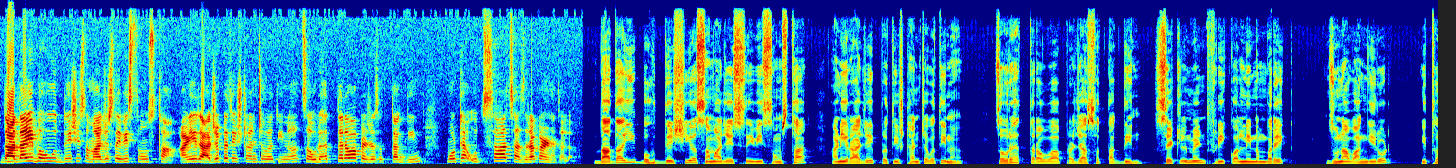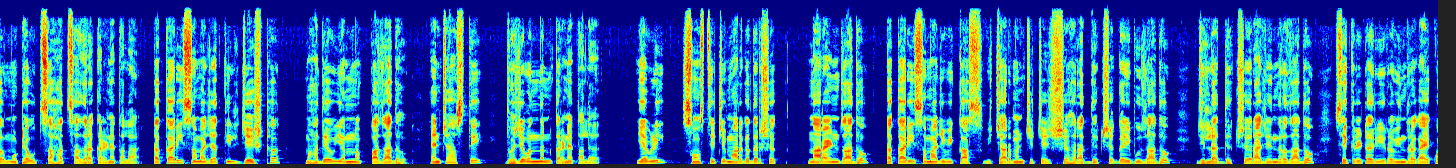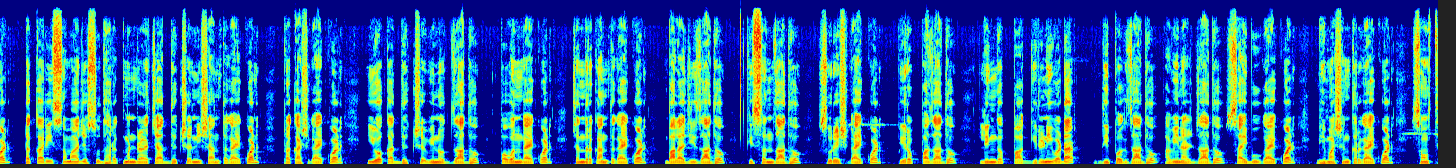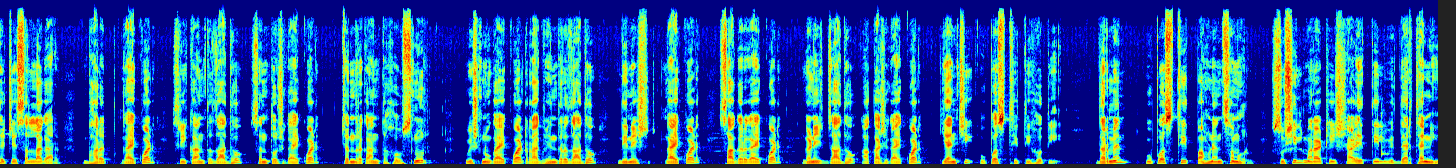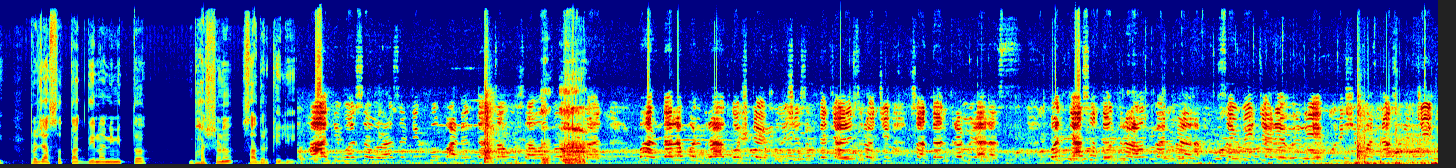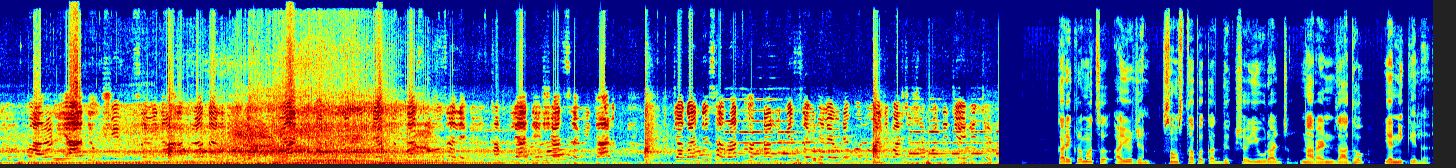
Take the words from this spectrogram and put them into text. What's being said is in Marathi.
दादाई बहुउद्देशी समाजसेवी संस्था आणि राजप्रतिष्ठानच्या वतीनं चौऱ्याहत्तरावा प्रजासत्ताक दिन मोठ्या उत्साहात साजरा करण्यात आला. दादाई बहुउद्देशीय समाजसेवी संस्था आणि राजे प्रतिष्ठानच्या वतीनं चौऱ्याहत्तरावा प्रजासत्ताक दिन सेटलमेंट फ्री कॉलनी नंबर एक जुना वांगी रोड इथं मोठ्या उत्साहात साजरा करण्यात आला. टकारी समाजातील ज्येष्ठ महादेव यमनप्पा जाधव यांच्या हस्ते ध्वजवंदन करण्यात आलं. यावेळी संस्थेचे मार्गदर्शक नारायण जाधव टकारी समाज विकास विचार मंचचे शहराध्यक्ष गैबू जाधव जिल्हाध्यक्ष राजेंद्र जाधव सेक्रेटरी रवींद्र गायकवाड टकारी समाज सुधारक मंडळाचे अध्यक्ष निशांत गायकवाड प्रकाश गायकवाड युवक अध्यक्ष विनोद जाधव पवन गायकवाड चंद्रकांत गायकवाड बालाजी जाधव किसन जाधव सुरेश गायकवाड पिरप्पा जाधव लिंगप्पा गिरणीवडार दीपक जाधव अविनाश जाधव साईबू गायकवाड भीमाशंकर गायकवाड संस्थेचे सल्लागार भारत गायकवाड श्रीकांत जाधव संतोष गायकवाड चंद्रकांत हौसनूर विष्णू गायकवाड राघवेंद्र जाधव दिनेश गायकवाड सागर गायकवाड गणेश जाधव आकाश गायकवाड यांची उपस्थिती होती. दरम्यान उपस्थित पाहुण्यांसमोर सुशील मराठी शाळेतील विद्यार्थ्यांनी प्रजासत्ताक दिनानिमित्त भाषणं सादर केली. हा दिवस सर्वांसाठी खूप आनंदाचा उत्साहाचा भारताला पंधरा ऑगस्ट एकोणीसशे सत्तेचाळीस रोजी स्वातंत्र्य मिळाला. पण त्या स्वातंत्र्य अंकार मिळाला. सव्वीस जानेवारी एकोणीसशे कार्यक्रमाचं आयोजन संस्थापक अध्यक्ष युवराज नारायण जाधव यांनी केलं.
